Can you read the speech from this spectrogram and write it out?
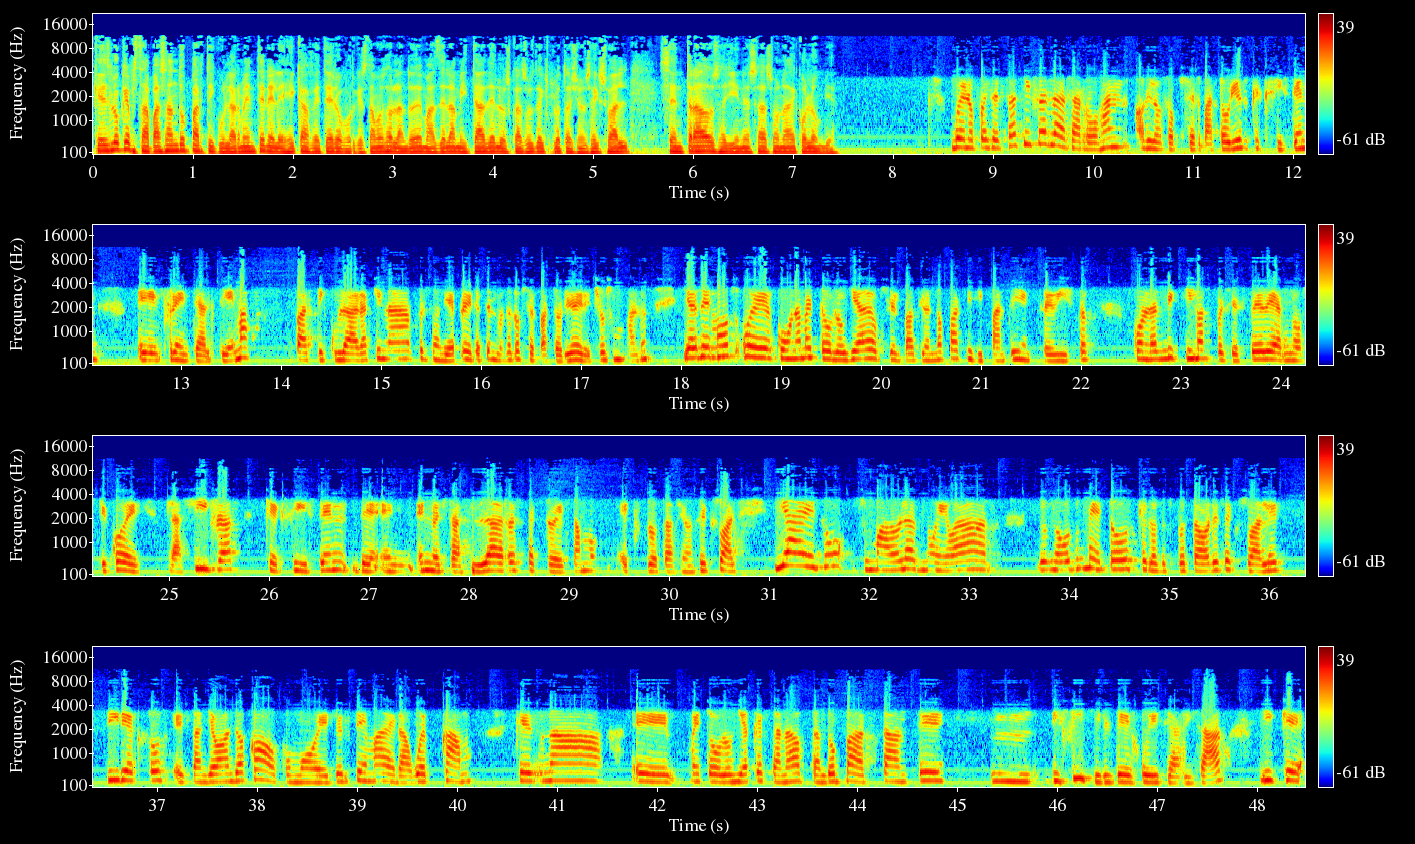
¿Qué es lo que está pasando particularmente en el eje cafetero? Porque estamos hablando de más de la mitad de los casos de explotación sexual centrados allí en esa zona de Colombia. Bueno, pues estas cifras las arrojan los observatorios que existen eh, frente al tema particular aquí en la personalidad de Pereira tenemos el Observatorio de Derechos Humanos y hacemos eh, con una metodología de observación no participante y entrevistas con las víctimas, pues este diagnóstico de las cifras que existen de, en, nuestra ciudad respecto de esta explotación sexual. Y a eso sumado las nuevas los nuevos métodos que los explotadores sexuales directos están llevando a cabo, como es el tema de la webcam, que es una eh, metodología que están adoptando bastante mm, difícil de judicializar y que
